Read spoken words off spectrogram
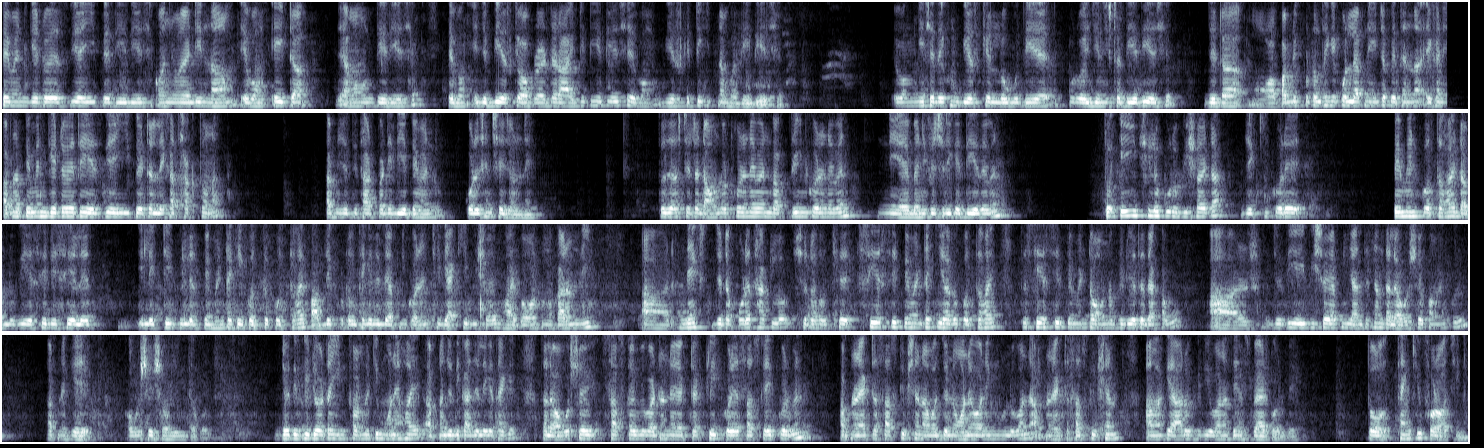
পেমেন্ট গেটওয়ে এসবিআই পে দিয়ে দিয়েছে কনজিউমার আইডি নাম এবং এইটা যে অ্যামাউন্ট দিয়ে দিয়েছে এবং এই যে বিএসকে অপারেটর আইডি দিয়ে দিয়েছে এবং বিএসকে টিকিট নাম্বার দিয়ে দিয়েছে। এবং নিচে দেখুন বিএসকে লোগো দিয়ে পুরো এই জিনিসটা দিয়ে দিয়েছে। যেটা পাবলিক পোর্টাল থেকে করলে আপনি এটা পেতেন না। এখানে আপনার পেমেন্ট গেটওয়েতে এসবিআই ই পেটা লেখা থাকতো না। আপনি যদি থার্ড পার্টি দিয়ে পেমেন্ট করেছেন সেই জন্যে তো জাস্ট এটা ডাউনলোড করে নেবেন বা প্রিন্ট করে নেবেন, নিয়ে বেনিফিশিয়ারিকে দিয়ে দেবেন। তো এই ছিল পুরো বিষয়টা, যে কি করে পেমেন্ট করতে হয় ডাব্লিউবিএসিডিসিএল এর ইলেকট্রিক বিলের পেমেন্টটা কি করতে করতে হয়। পাবলিক পোর্টাল থেকে যদি আপনি করেন, ঠিক একই বিষয় ভয় পাওয়ার কোনো কারণ নেই। আর নেক্সট যেটা পড়ে থাকল সেটা হচ্ছে সিএসসির পেমেন্টটা কীভাবে করতে হয়? তো সিএসসির পেমেন্টটা অন্য ভিডিওতে দেখাবো। আর যদি এই বিষয়ে আপনি জানতে চান, তাহলে অবশ্যই কমেন্ট করুন। আপনাকে অবশ্যই সহযোগিতা করব। যদি ভিডিওটা ইনফরমেটিভ মনে হয়, আপনার যদি কাজে লেগে থাকে, তাহলে অবশ্যই সাবস্ক্রাইব বাটনে একটা ক্লিক করে সাবস্ক্রাইব করবেন। আপনার একটা সাবস্ক্রিপশন আমার জন্য অনেক অনেক মূল্যবান। আপনার একটা সাবস্ক্রিপশন আমাকে আরও ভিডিও বানাতে ইন্সপায়ার করবে। তো থ্যাংক ইউ ফর ওয়াচিং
